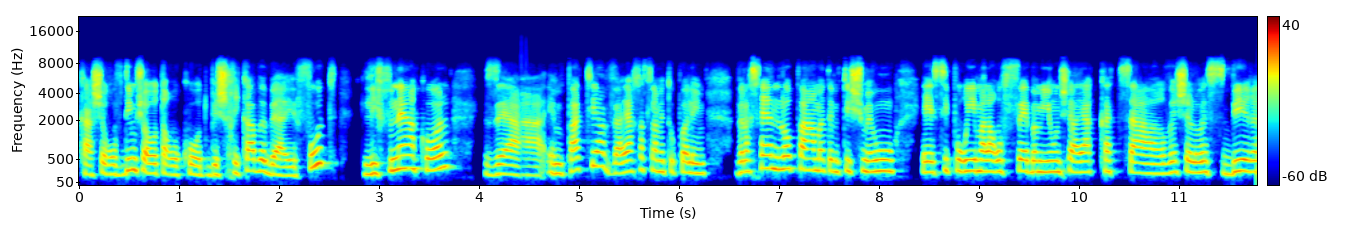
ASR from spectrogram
כאשר עובדים שעות ארוכות בשחיקה ובעייפות, לפני הכל זה האמפתיה והיחס למטופלים. ולכן לא פעם אתם תשמעו סיפורים על הרופא במיון שהיה קצר ושלא הסביר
